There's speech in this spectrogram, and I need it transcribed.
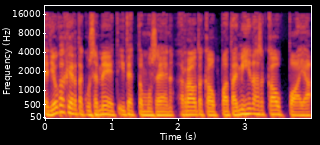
että joka kerta kun sä meet itse tommoseen rautakauppaan tai mihin tahansa kauppaan ja,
